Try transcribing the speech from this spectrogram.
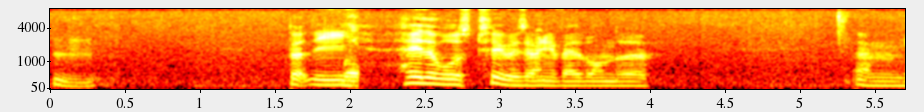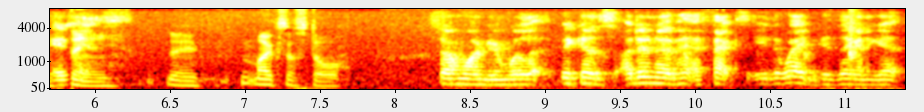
Hmm. But the With- Halo Wars 2 is only available on the um, is. the Microsoft Store. So I'm wondering, will it, because I don't know if it affects it either way, because they're going to get,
